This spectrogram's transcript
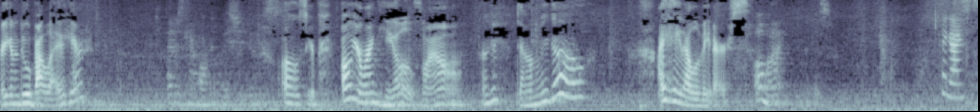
Are you gonna do a ballet here? I just can't walk in my shoes. Oh, so you're oh you're wearing heels. Wow. Okay, down we go. I hate elevators. Oh my, look at this. Hey guys.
